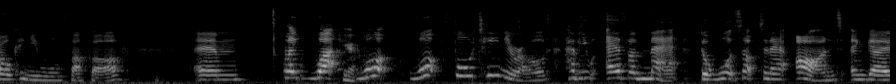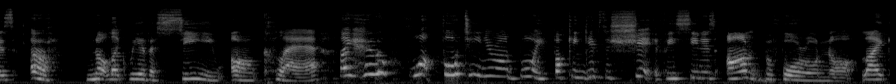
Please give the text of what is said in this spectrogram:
wow, can you all fuck off? Um, like what? Yeah. What? What fourteen-year-old have you ever met that walks up to their aunt and goes, "Ugh, not like we ever see you, Aunt Claire." Like who? What fourteen-year-old boy fucking gives a shit if he's seen his aunt before or not? Like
